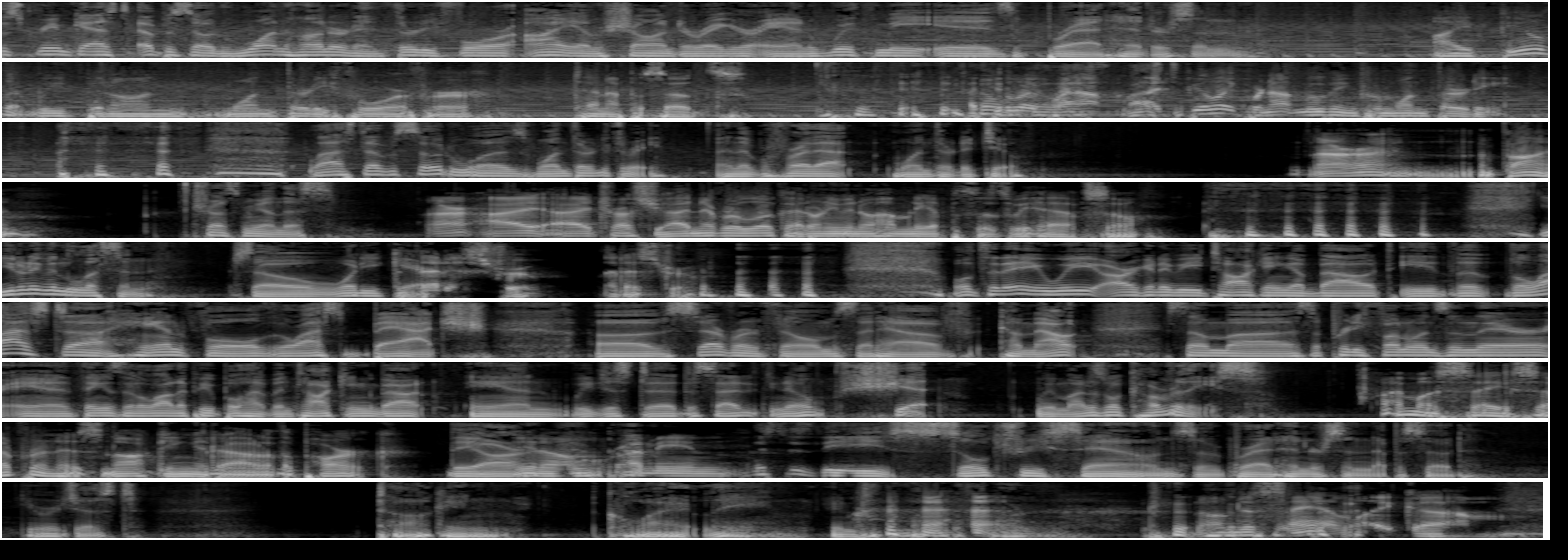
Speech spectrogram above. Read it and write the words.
Welcome to the Screamcast episode 134. I am Sean DeRager and with me is Brad Henderson. I feel that we've been on 134 for 10 episodes. I, feel like we're not, I feel like we're not moving from 130. last episode was 133 and then before that 132. All right, I'm fine. Trust me on this. All right, I, I trust you. I never look. I don't even know how many episodes we have, so. you don't even listen. So what do you care? That is true. That is true. well, today we are going to be talking about the the last uh, handful, the last batch of Severin films that have come out. Some uh, some pretty fun ones in there, and things that a lot of people have been talking about. And we just uh, decided, you know, shit, we might as well cover these. I must say, Severin is knocking it out of the park. They are. You know, Brad, I mean, this is the sultry sounds of Brad Henderson episode. You were just talking quietly into the microphone. No, I'm just saying, like um,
